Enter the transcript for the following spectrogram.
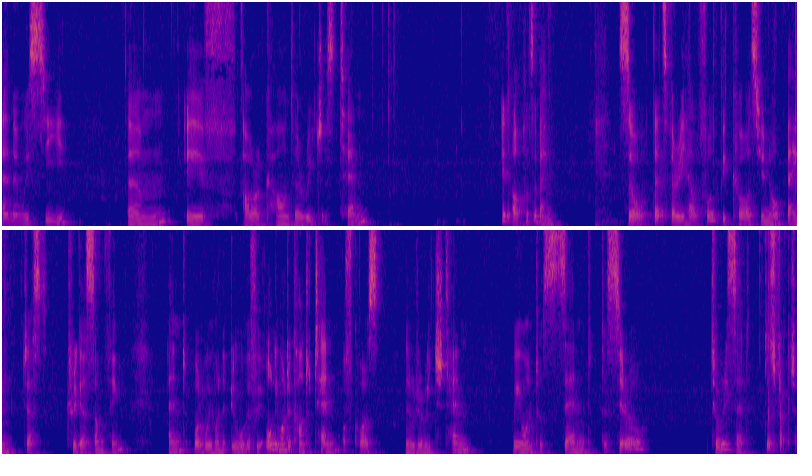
and then we see um, if our counter reaches 10, it outputs a bang. So that's very helpful because you know bang just triggers something. And what we want to do, if we only want to count to 10, of course, order to reach 10, we want to send the 0 to reset the structure.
